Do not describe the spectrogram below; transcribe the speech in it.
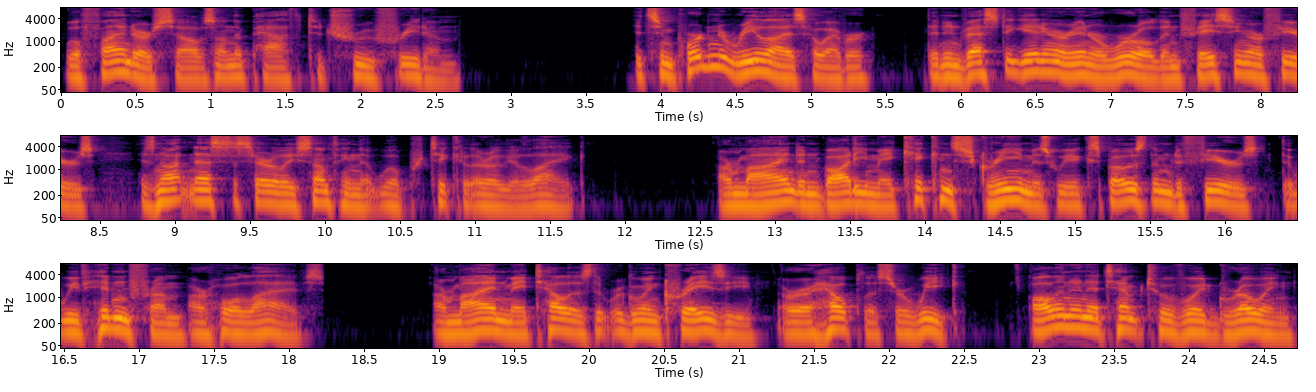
we'll find ourselves on the path to true freedom. It's important to realize, however, that investigating our inner world and facing our fears is not necessarily something that we'll particularly like. Our mind and body may kick and scream as we expose them to fears that we've hidden from our whole lives. Our mind may tell us that we're going crazy or are helpless or weak, all in an attempt to avoid growing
